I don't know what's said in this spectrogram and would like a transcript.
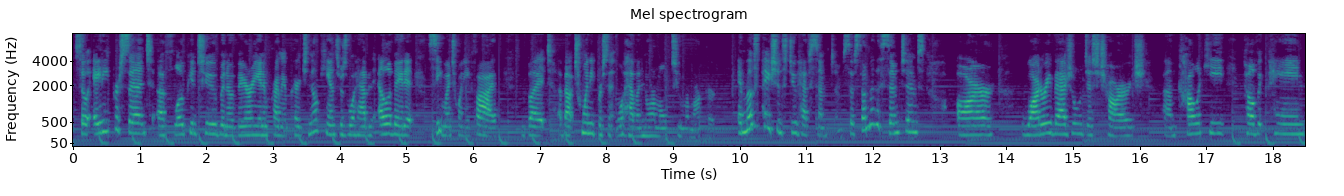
So 80% of fallopian tube and ovarian and primary peritoneal cancers will have an elevated CA125, but about 20% will have a normal tumor marker. And most patients do have symptoms. So some of the symptoms are watery vaginal discharge, um, colicky, pelvic pain,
